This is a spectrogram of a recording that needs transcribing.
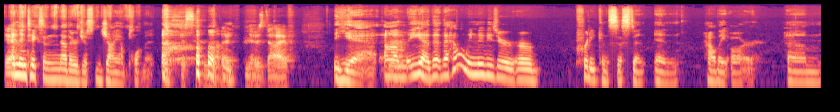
Yeah. and then takes another just giant plummet. just another nosedive. yeah, um, yeah. The the Halloween movies are are pretty consistent in how they are. Um,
